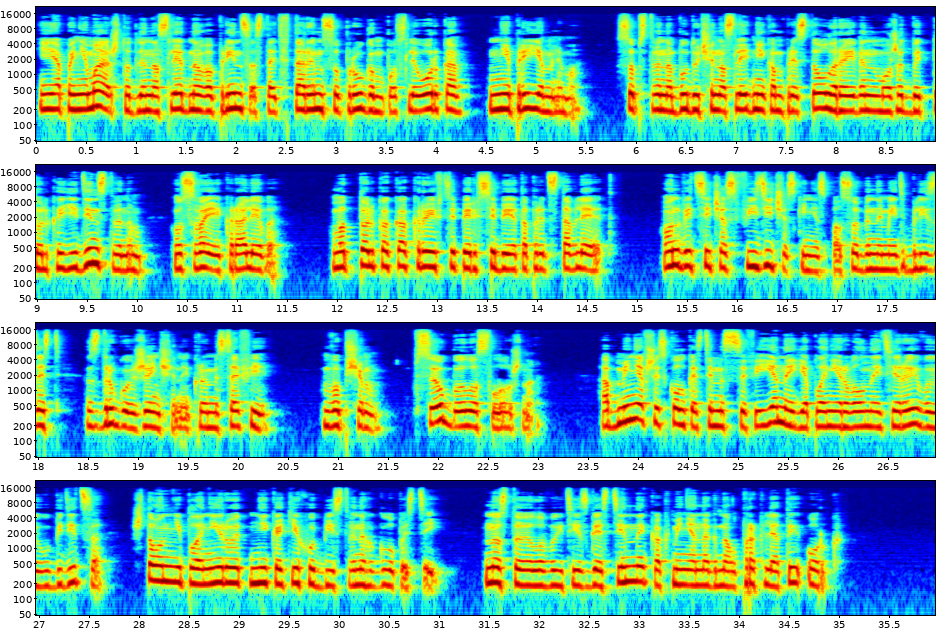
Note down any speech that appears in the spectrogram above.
И я понимаю, что для наследного принца стать вторым супругом после орка неприемлемо. Собственно, будучи наследником престола, Рейвен может быть только единственным у своей королевы. Вот только как Рейв теперь себе это представляет. Он ведь сейчас физически не способен иметь близость с другой женщиной, кроме Софи. В общем, все было сложно. Обменявшись колкостями с Софиеной, я планировал найти Рейва и убедиться, что он не планирует никаких убийственных глупостей. Но стоило выйти из гостиной, как меня нагнал проклятый орк.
